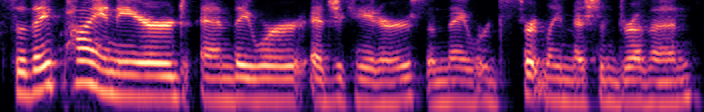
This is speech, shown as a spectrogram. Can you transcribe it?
So they pioneered and they were educators and they were certainly mission driven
